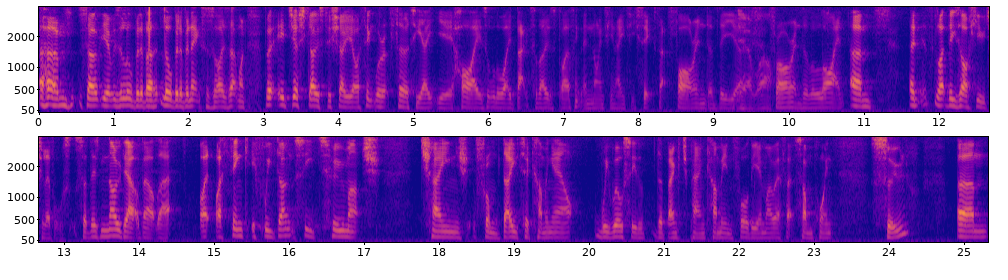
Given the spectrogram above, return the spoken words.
Um, so yeah, it was a little bit of a little bit of an exercise that one, but it just goes to show you. I think we're at 38 year highs all the way back to those. I think they're 1986, that far end of the uh, yeah, wow. far end of the line. Um, and like these are huge levels, so there's no doubt about that. I, I think if we don't see too much change from data coming out we will see the, the, Bank of Japan come in for the MOF at some point soon. Um,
